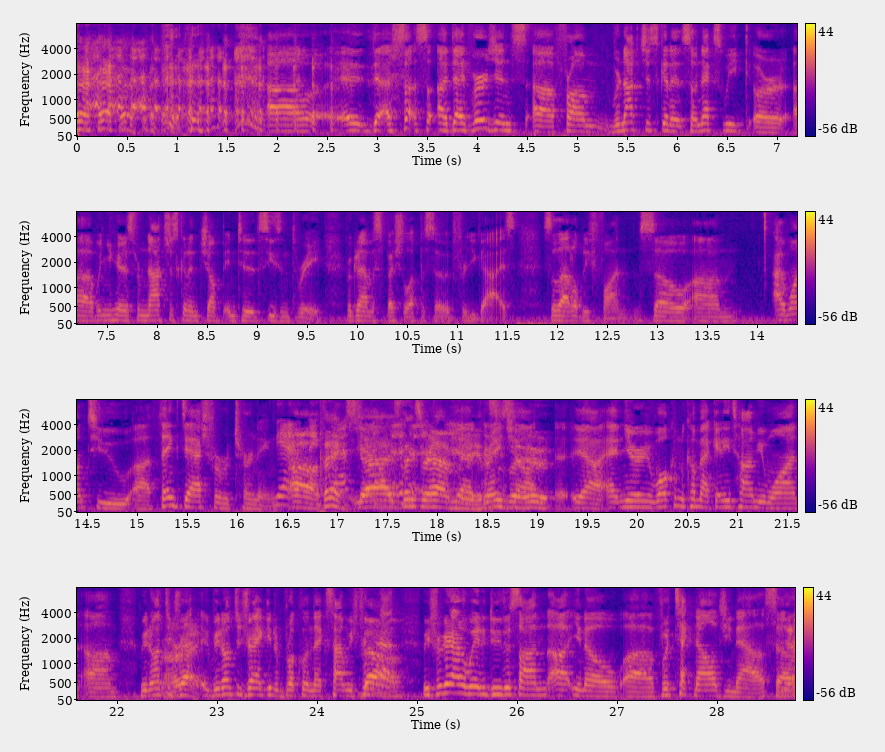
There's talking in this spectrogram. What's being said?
uh, a, so- a divergence uh, from we're not just gonna. So next week, or uh, when you hear this, we're not just gonna jump into season three. We're gonna have a special episode for you guys, so that'll be fun. So. Um, I want to uh, thank Dash for returning. Yeah. Oh, thanks, Dash. guys. Thanks for having Yeah, me. great this is a job. hoot. Uh, Yeah, and you're, you're welcome to come back anytime you want. Um, we don't have to dra- right. we don't have to drag you to Brooklyn next time. We figured No. out we figured out a way to do this on uh, you know uh, with technology now. So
